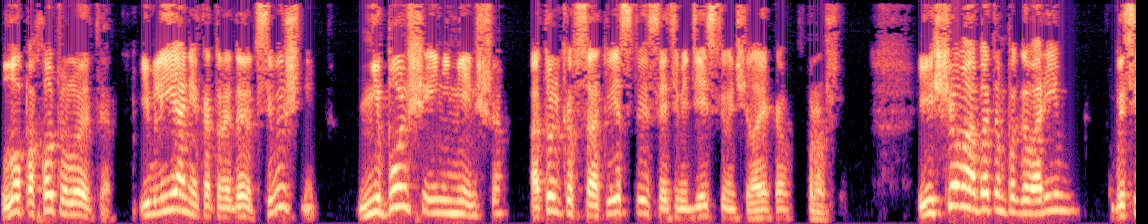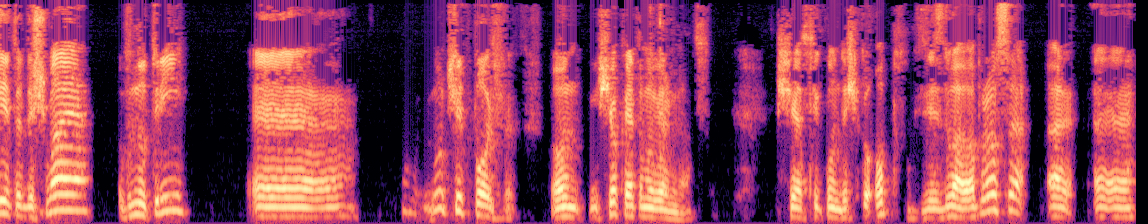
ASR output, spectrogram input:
лопахот лоэтер. И влияние, которое дает Всевышний, не больше и не меньше, а только в соответствии с этими действиями человека в прошлом. И еще мы об этом поговорим в Исиета Дешмая внутри, э, ну, чуть позже. Он еще к этому вернется. Сейчас, секундочку. Оп, здесь два вопроса. А, э,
